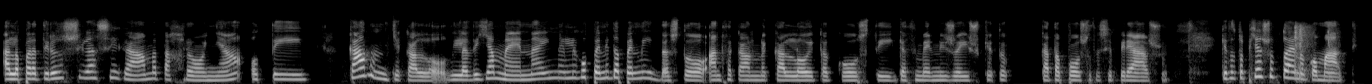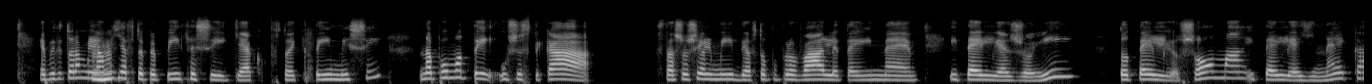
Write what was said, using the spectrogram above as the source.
Αλλά παρατηρώ σιγά σιγά με τα χρόνια ότι κάνουν και καλό. Δηλαδή για μένα είναι λίγο 50-50 στο αν θα κάνουν καλό ή κακό στην καθημερινή ζωή σου και το κατά πόσο θα σε επηρεάσουν. Και θα το πιάσω από το ένα κομμάτι. Επειδή τώρα για αυτοεπεποίθηση και αυτοεκτίμηση, να πούμε ότι ουσιαστικά στα social media αυτό που προβάλλεται είναι η τέλεια ζωή, το τέλειο σώμα, η τέλεια γυναίκα,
